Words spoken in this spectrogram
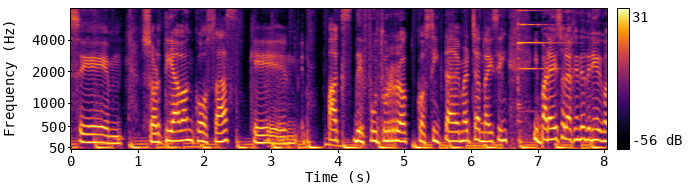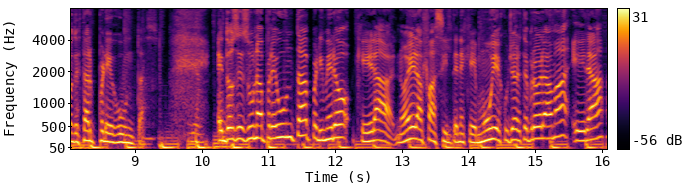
se mm, sorteaban cosas que packs de Rock, cosita de merchandising, y para eso la gente tenía que contestar preguntas. Entonces, una pregunta, primero, que era, no era fácil, tenés que muy escuchar este programa, era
